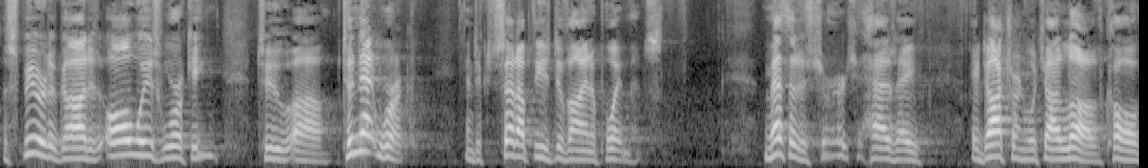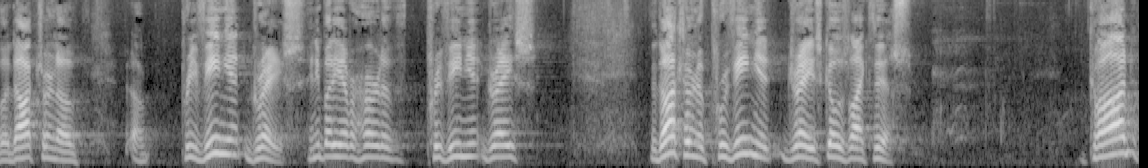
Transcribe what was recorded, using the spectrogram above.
the Spirit of God is always working to, uh, to network and to set up these divine appointments. Methodist Church has a, a doctrine which I love called the doctrine of uh, prevenient grace. Anybody ever heard of prevenient grace? The doctrine of prevenient grace goes like this God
